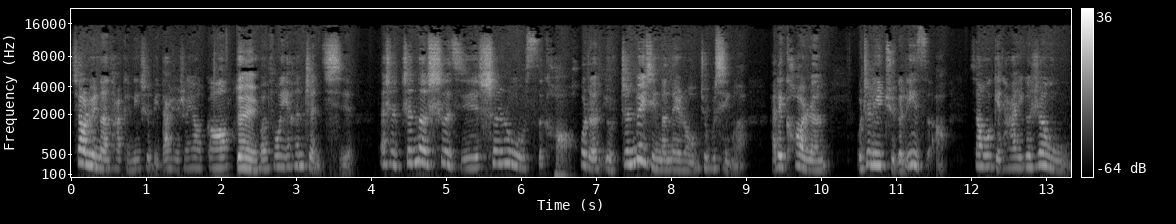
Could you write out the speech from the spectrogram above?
效率呢，他肯定是比大学生要高，对，文风也很整齐。但是真的涉及深入思考或者有针对性的内容就不行了，还得靠人。我这里举个例子啊，像我给他一个任务，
